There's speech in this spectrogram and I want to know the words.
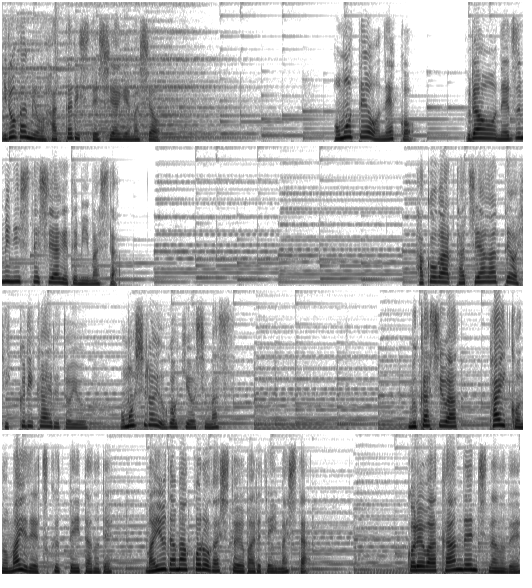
色紙を貼ったりして仕上げましょう。表を猫、裏をネズミにして仕上げてみました。箱が立ち上がってはひっくり返るという面白い動きをします。昔は蚕の眉で作っていたので、眉玉転がしと呼ばれていました。これは乾電池なので、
